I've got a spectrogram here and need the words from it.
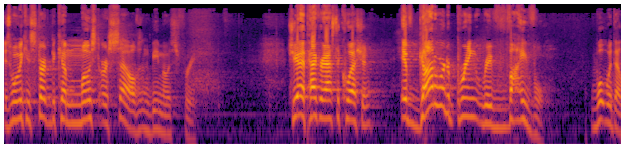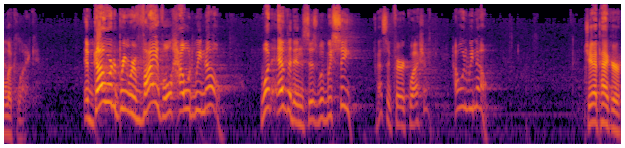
Is when we can start to become most ourselves and be most free. J.I. Packer asked the question if God were to bring revival, what would that look like? If God were to bring revival, how would we know? What evidences would we see? That's a fair question. How would we know? J.I. Packer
